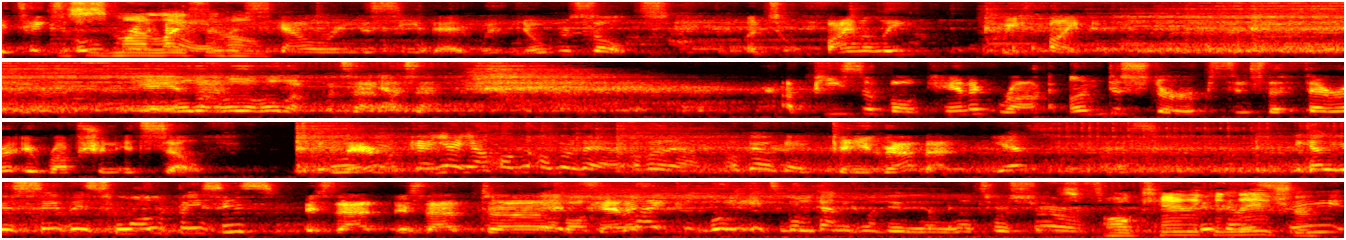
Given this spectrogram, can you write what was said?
It takes This is my an life hour at of home. scouring the seabed with no results until finally we find it. Hold on, hold on, hold on. What's that? What's that? A piece of volcanic rock undisturbed since the Thera eruption itself. There? Okay, yeah, yeah, over, over there, over there. Okay, okay. Can you grab that? Yes, yes. Can you see the small pieces? Is that is that uh, It's volcanic? like vol- it's volcanic material, that's for sure. volcanic you in can nature. See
